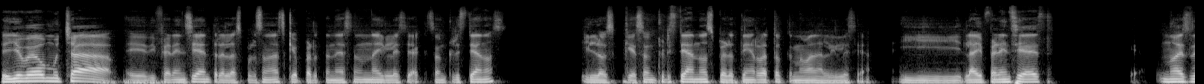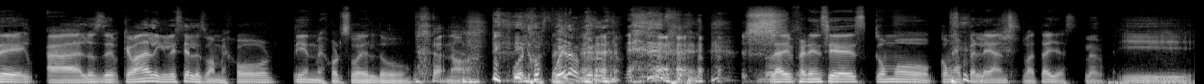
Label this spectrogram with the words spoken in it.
Sí, yo veo mucha eh, diferencia entre las personas que pertenecen a una iglesia que son cristianos y los que son cristianos pero tienen rato que no van a la iglesia. Y la diferencia es, no es de a los de, que van a la iglesia les va mejor, tienen mejor sueldo, no. Bueno, fuera, pero la diferencia es cómo, cómo pelean sus batallas. claro. Y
